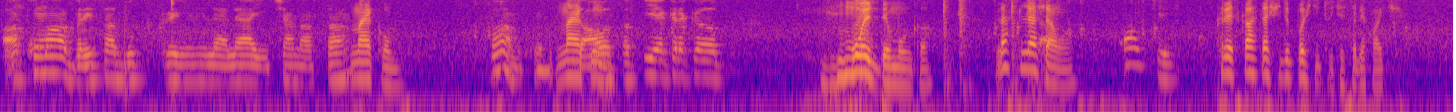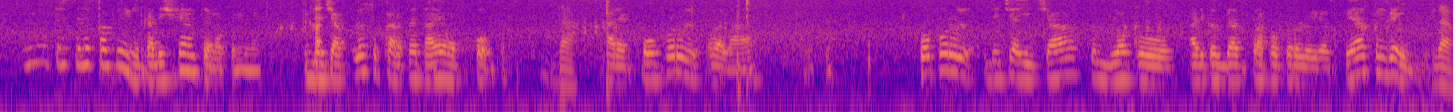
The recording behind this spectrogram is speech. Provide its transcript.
Acum vrei să aduc câinile alea aici, în asta? N-ai cum. Ba, am cum. N-ai cum. o să fie, cred că... Mult de muncă. Lasă-le așa, da. mă. Ok. Crezi că astea și după știi tu ce să le faci. Nu trebuie să le fac nimic, deci fie antenă cu mine. Deci acolo sub carpeta e un hop. Da care hopperul ăla, hopperul, deci aici, sub blocul, adică deasupra hopperului ăstuia, sunt găini. Da.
